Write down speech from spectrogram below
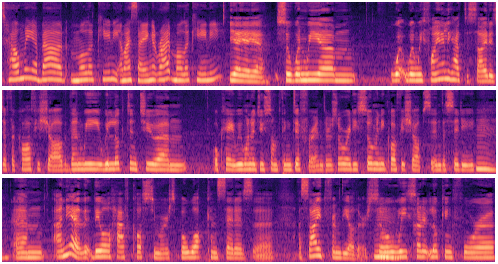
tell me about Molokini. Am I saying it right? Molokini? Yeah, yeah, yeah. So when we um, w- when we finally had decided of a coffee shop, then we we looked into um, okay, we want to do something different. There's already so many coffee shops in the city, mm. um, and yeah, they, they, all have customers. But what can set us uh, aside from the others? So mm. we started looking for. Uh,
